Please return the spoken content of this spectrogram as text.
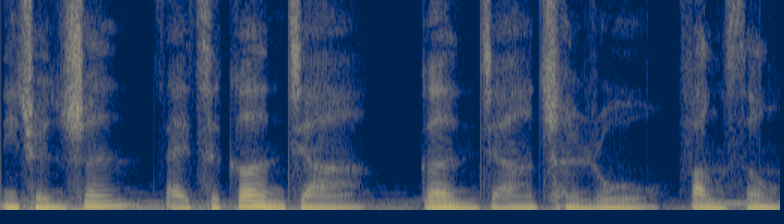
你全身再次更加、更加沉入放松。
